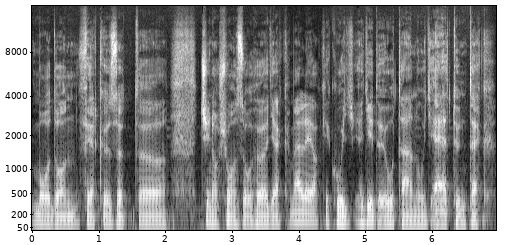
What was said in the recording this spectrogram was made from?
módon férkőzött csinos vonzó hölgyek mellé, akik úgy egy idő után úgy eltűntek.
